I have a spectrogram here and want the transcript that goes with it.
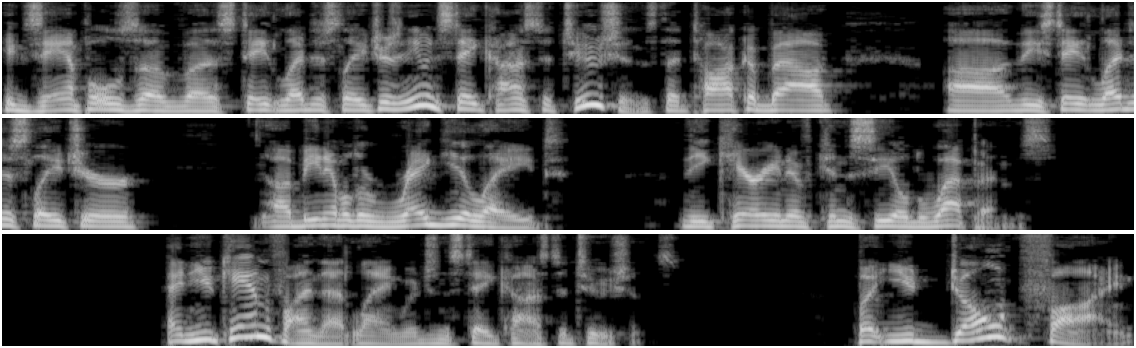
examples of uh, state legislatures and even state constitutions that talk about uh, the state legislature uh, being able to regulate the carrying of concealed weapons. And you can find that language in state constitutions. But you don't find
